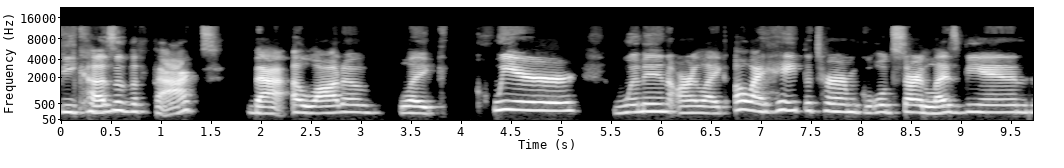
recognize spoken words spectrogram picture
because of the fact that a lot of like queer women are like, oh, I hate the term gold star lesbian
